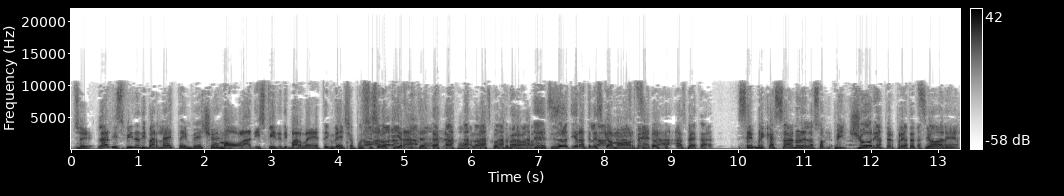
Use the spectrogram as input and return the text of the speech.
sì. La disfida di Barletta invece? Mo, la di sfide di Barletta invece No, si sono allora, tirate. Lapo, Lapo, allora, ascolta una roba. si sono tirate le Ah, scamorze. Aspetta, aspetta. Sembri Cassano nella sua peggiore interpretazione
